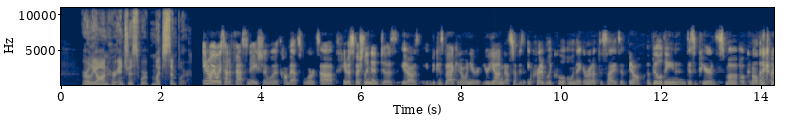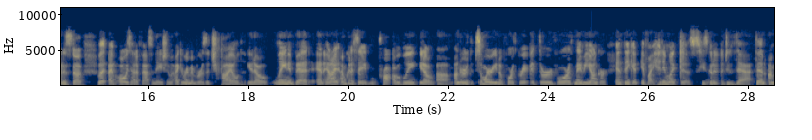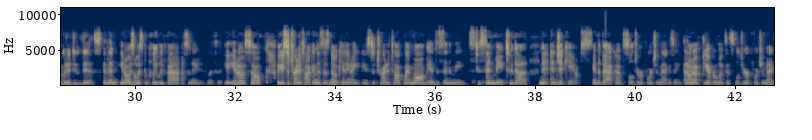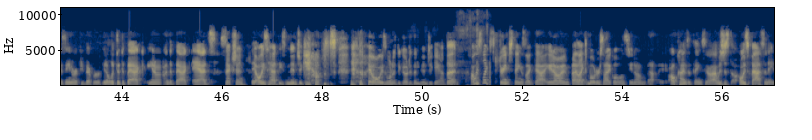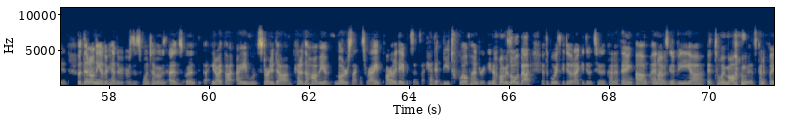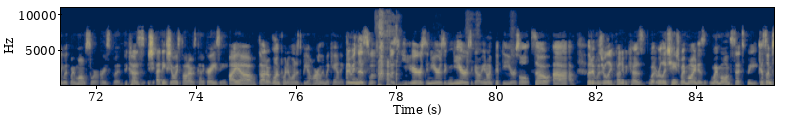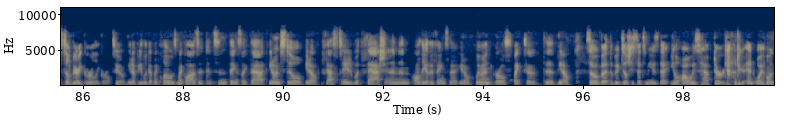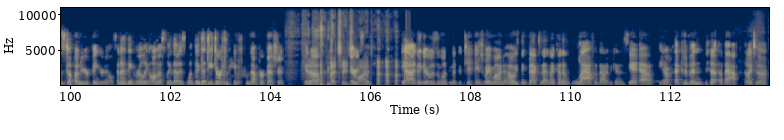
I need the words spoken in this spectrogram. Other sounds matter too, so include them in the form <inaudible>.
Early on, her interests were much simpler. You know, I always had a fascination with combat sports, uh, you know, especially ninjas, you know, because back, you know, when you're, you're young, that stuff is incredibly cool when they can run up the sides of, you know, a building and disappear in the smoke and all that kind of stuff. But I've always had a fascination. I can remember as a child, you know, laying in bed and, and I, am going to say probably, you know, um, under somewhere, you know, fourth grade, third, fourth, maybe younger and thinking if I hit him like this, he's going to do that. Then I'm going to do this. And then, you know, I was always completely fascinated with it, you know, so I used to try to talk, and this is no kidding. I used to try to talk my mom into sending me to send me to the ninja camps in the back of Soldier of Fortune magazine. I don't know if you ever looked at Soldier of Fortune magazine or if you've ever, you know, looked at the back, you know, in the back ads section. They always had these ninja <laughs> camps, and I always wanted to go to the ninja camp. But I always liked strange things like that, you know, and I liked motorcycles, you know, all kinds of things. You know, I was just always fascinated. But then on the other hand, there was this one time I was, I was going, you know, I thought I started uh, kind of the hobby of motorcycles, right? Harley Davidsons. I had to be 1200. You know, <laughs> I was all about if the boys could do it, I could do it too, kind of thing. Um, and I was going to be, uh, I told my <laughs> mom, it's kind of funny with my mom's stories, but because she, I think she always thought I was kind of crazy. I uh, thought at one point I wanted to be a Harley mechanic. I mean, this was, was <laughs> years and years and years ago. You know, I'm 50 years old. So, uh, but it was really funny because what really changed my mind is my mom said to because I'm still very girly girl too. You know, if you look at my clothes, my closets and things like that, you know, I'm still, you know, fascinated with fashion and all the other things that, you know, women, girls like to, to, you know, so, but the big deal she said to me is that you'll always have dirt <laughs> and oil and stuff under your fingernails. And I think really honestly, that is one thing that <laughs> deterred me from that profession. You know, <laughs> that changed Seriously. your mind. <laughs> yeah, I think it was the one thing that did change my mind. I always think back to that and I kind of laugh about it because, yeah, yeah, that could have been <laughs> a path that I took.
